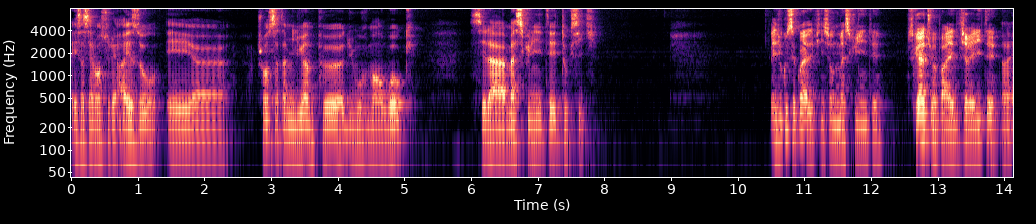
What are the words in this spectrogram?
essentiellement sur les réseaux, et je pense que c'est un milieu un peu du mouvement woke, c'est la masculinité toxique. Et du coup, c'est quoi la définition de masculinité? Parce que là, tu vas parler de virilité. Ouais.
